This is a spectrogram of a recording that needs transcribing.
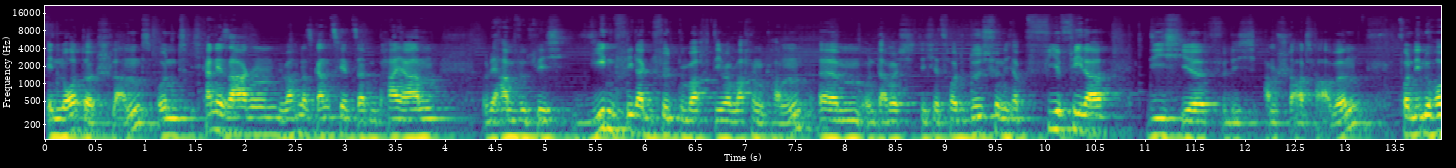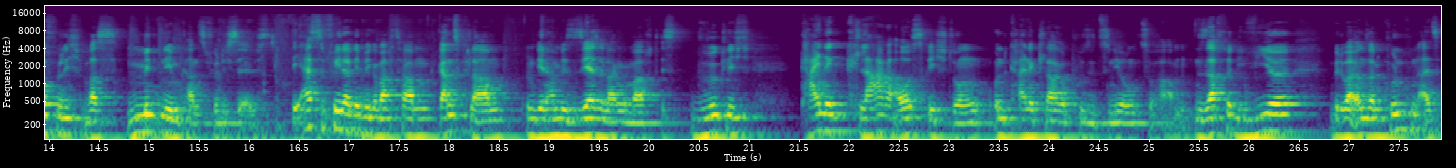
in Norddeutschland. Und ich kann dir sagen, wir machen das Ganze jetzt seit ein paar Jahren und wir haben wirklich jeden Fehler geführt gemacht, den man machen kann. Ähm, und da möchte ich jetzt heute durchführen. Ich habe vier Fehler die ich hier für dich am Start habe, von denen du hoffentlich was mitnehmen kannst für dich selbst. Der erste Fehler, den wir gemacht haben, ganz klar, und den haben wir sehr, sehr lange gemacht, ist wirklich keine klare Ausrichtung und keine klare Positionierung zu haben. Eine Sache, die wir bei unseren Kunden als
